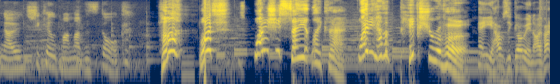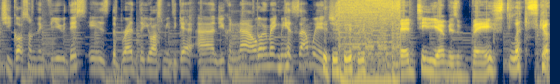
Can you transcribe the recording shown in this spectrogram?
No, she killed my mother's dog. Huh? What? Why did she say it like that? Why do you have a picture of her? Hey, how's it going? I've actually got something for you. This is the bread that you asked me to get, and you can now go make me a sandwich. Dead TDM is based. Let's go.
